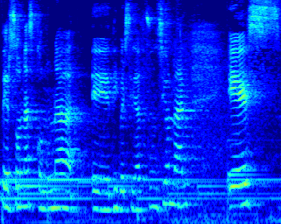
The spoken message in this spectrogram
personas con una eh, diversidad funcional es,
